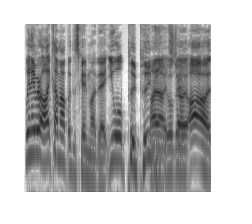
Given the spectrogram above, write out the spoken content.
whenever I come up with a scheme like that, you all poo poo me. Know, you all it's go, oh,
